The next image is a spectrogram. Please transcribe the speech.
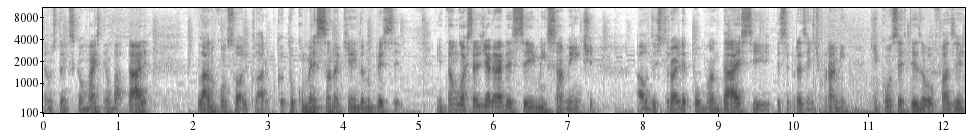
é um dos tanques que eu mais tenho batalha, lá no console, claro, porque eu tô começando aqui ainda no PC. Então gostaria de agradecer imensamente ao Destroyer por mandar esse, esse presente para mim, que com certeza eu vou fazer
